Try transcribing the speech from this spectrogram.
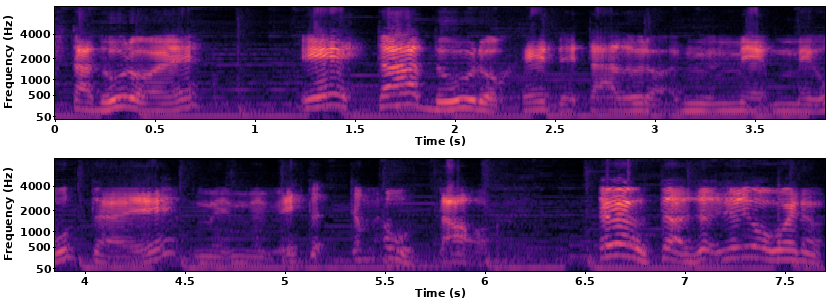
está duro, ¿eh? Está duro, gente, está duro. Me, gusta, ¿eh? Me, me, esto, me ha gustado. Me ha gustado. Yo, digo, bueno,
